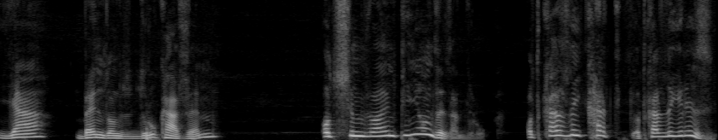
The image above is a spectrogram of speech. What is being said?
ja, będąc drukarzem, otrzymywałem pieniądze za druk. Od każdej kartki, od każdej ryzy.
